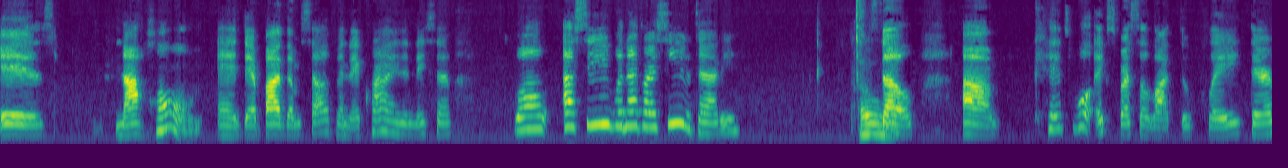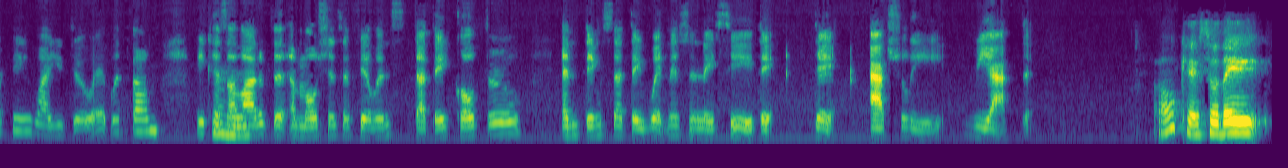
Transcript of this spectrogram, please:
is not home and they're by themselves and they're crying and they said, Well, I see you whenever I see you, daddy. Oh. So um, kids will express a lot through play therapy while you do it with them because mm-hmm. a lot of the emotions and feelings that they go through and things that they witness and they see, they they actually react it. Okay, so they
